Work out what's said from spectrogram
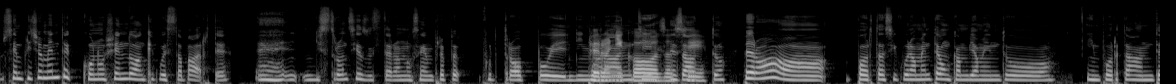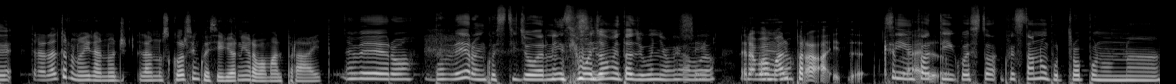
semplicemente conoscendo anche questa parte. Eh, gli stronzi esisteranno sempre per- purtroppo e gli Per ogni ignoranti, cosa, sì. esatto. Però porta sicuramente a un cambiamento importante. Tra l'altro noi l'anno, l'anno scorso in questi giorni eravamo al Pride. È vero, davvero in questi giorni, siamo Sì. già a metà giugno, cavolo. Eravamo vero. al Pride. Che sì, bello. infatti questo- quest'anno purtroppo non,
